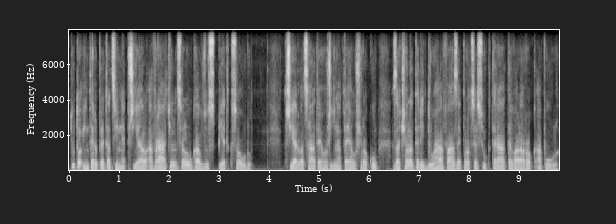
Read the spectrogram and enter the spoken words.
tuto interpretaci nepřijal a vrátil celou kauzu zpět k soudu. 23. října téhož roku začala tedy druhá fáze procesu, která trvala rok a půl.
